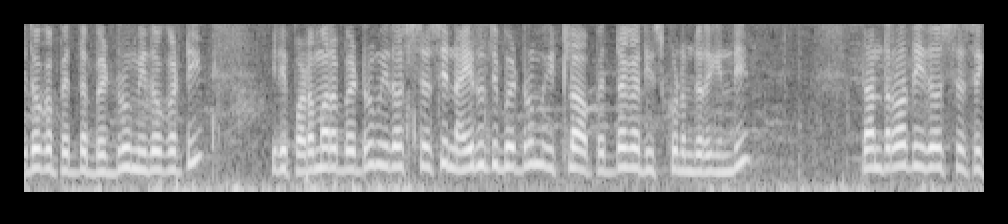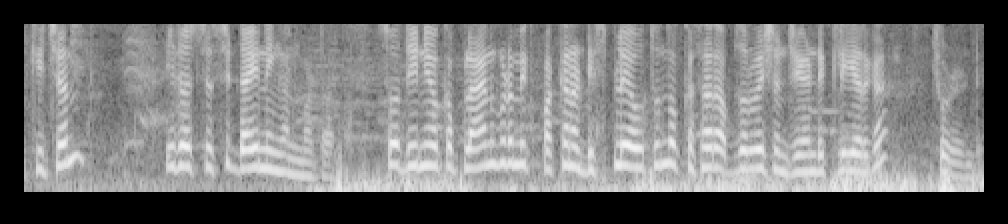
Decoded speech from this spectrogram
ఇది ఒక పెద్ద బెడ్రూమ్ ఇదొకటి. ఇది పడమర బెడ్రూమ్ ఇది వచ్చేసి నైరుతి బెడ్రూమ్. ఇట్లా పెద్దగా తీసుకోవడం జరిగింది. దాని తర్వాత ఇది వచ్చేసి కిచెన్ ఇది వచ్చేసి డైనింగ్ అనమాట సో దీని యొక్క ప్లాన్ కూడా మీకు పక్కన డిస్ప్లే అవుతుంది. ఒక్కసారి అబ్జర్వేషన్ చేయండి క్లియర్గా. చూడండి.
